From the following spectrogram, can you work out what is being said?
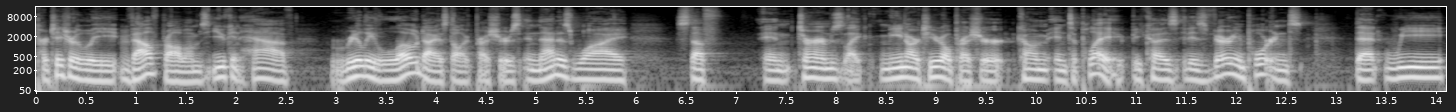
particularly valve problems, you can have really low diastolic pressures, and that is why stuff in terms like mean arterial pressure come into play because it is very important that we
